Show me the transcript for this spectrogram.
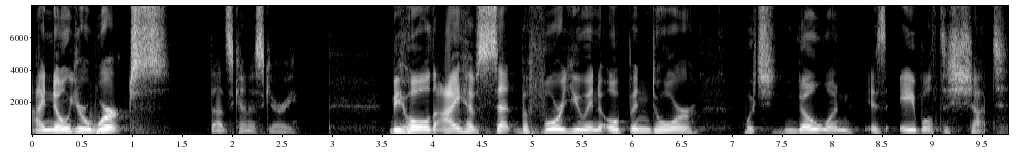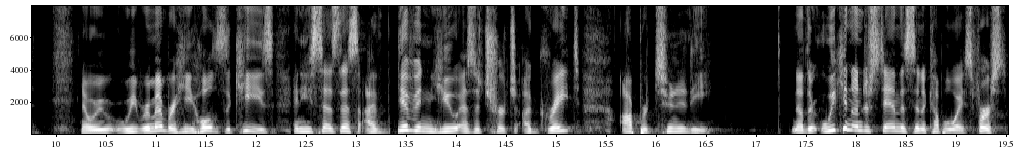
I know your works. That's kind of scary. Behold, I have set before you an open door which no one is able to shut. Now, we, we remember he holds the keys and he says this I've given you as a church a great opportunity. Now, there, we can understand this in a couple ways. First,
